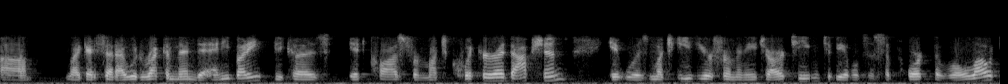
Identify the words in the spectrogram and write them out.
uh, like I said, I would recommend to anybody because it caused for much quicker adoption. It was much easier from an HR team to be able to support the rollout.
